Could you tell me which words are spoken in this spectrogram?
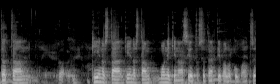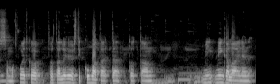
Tota, kiinnostaa, kiinnostaa monikin asia tuossa tähtivalokuvauksessa, mutta voitko tota, lyhyesti kuvata, että tota, minkälainen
